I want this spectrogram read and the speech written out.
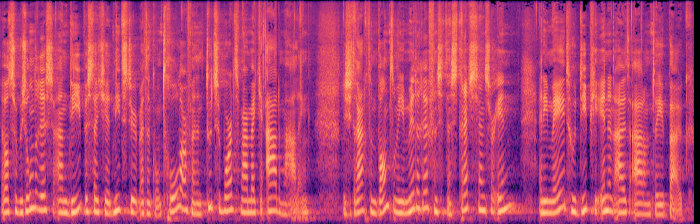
En wat zo bijzonder is aan Deep, is dat je het niet stuurt met een controller of met een toetsenbord, maar met je ademhaling. Dus je draagt een band om je middenrif en zit een stretchsensor in. En die meet hoe diep je in en uitademt door je buik.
